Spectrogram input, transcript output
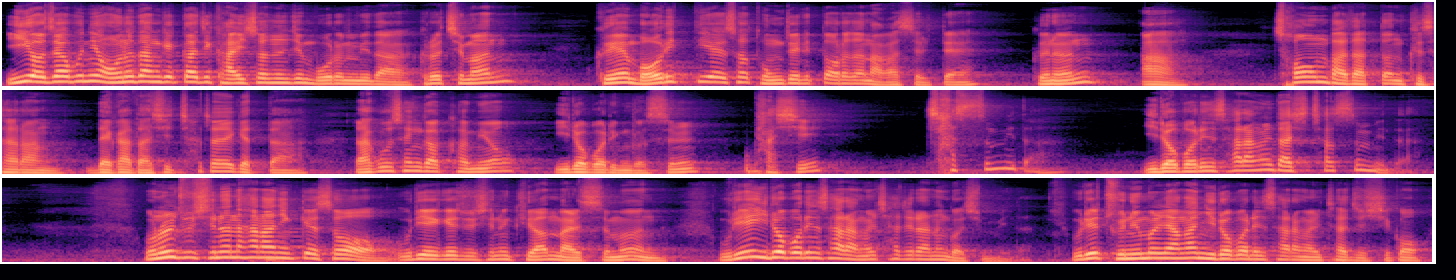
이 여자분이 어느 단계까지 가 있었는지 모릅니다. 그렇지만 그의 머리띠에서 동전이 떨어져 나갔을 때 그는 아 처음 받았던 그 사랑 내가 다시 찾아야겠다 라고 생각하며 잃어버린 것을 다시 찾습니다. 잃어버린 사랑을 다시 찾습니다. 오늘 주시는 하나님께서 우리에게 주시는 귀한 말씀은 우리의 잃어버린 사랑을 찾으라는 것입니다. 우리의 주님을 향한 잃어버린 사랑을 찾으시고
